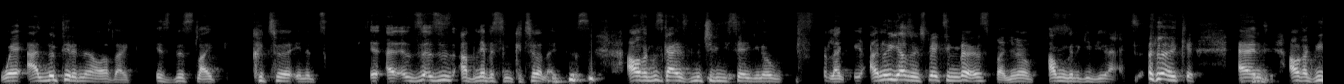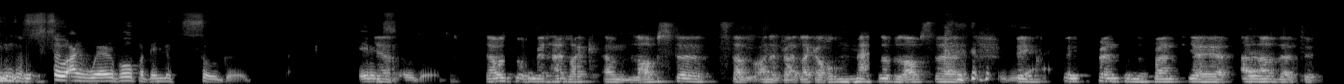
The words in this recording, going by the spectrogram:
where I looked at it and I was like, is this like couture in its it- this is, I've never seen couture like this. I was like, this guy is literally saying, you know, like I know you guys are expecting this, but you know, I'm gonna give you that. like, and I was like, these things are so unwearable, but they looked so good. It Yeah. so good. that was the one that had like um, lobster stuff on it, right? Like a whole massive lobster, big yeah, print on the front. Yeah, yeah, I love that too.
